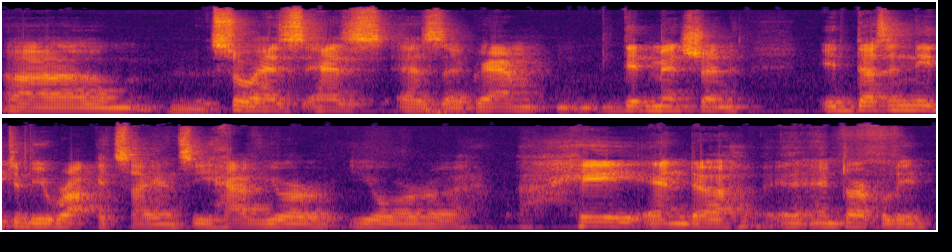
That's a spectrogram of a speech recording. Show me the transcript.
Um, mm. So as as as uh, Graham did mention, it doesn't need to be rocket science. You have your your uh, hay and uh, and tarpaulin.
